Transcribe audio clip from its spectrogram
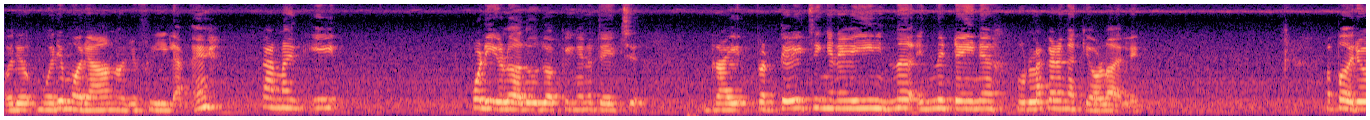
ഒരു മുരുമൊരാന്നൊരു ഫീലാണ് ഏ? കാരണം ഈ പൊടികളും അതും ഇതൊക്കെ ഇങ്ങനെ തേച്ച് ഡ്രൈ പ്രത്യേകിച്ച് ഇങ്ങനെ ഈ ഇന്ന് ഇന്നിട്ടതിന് ഉരുളക്കിഴങ്ങൊക്കെ ഉള്ളതല്ലേ? അപ്പോൾ ഒരു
